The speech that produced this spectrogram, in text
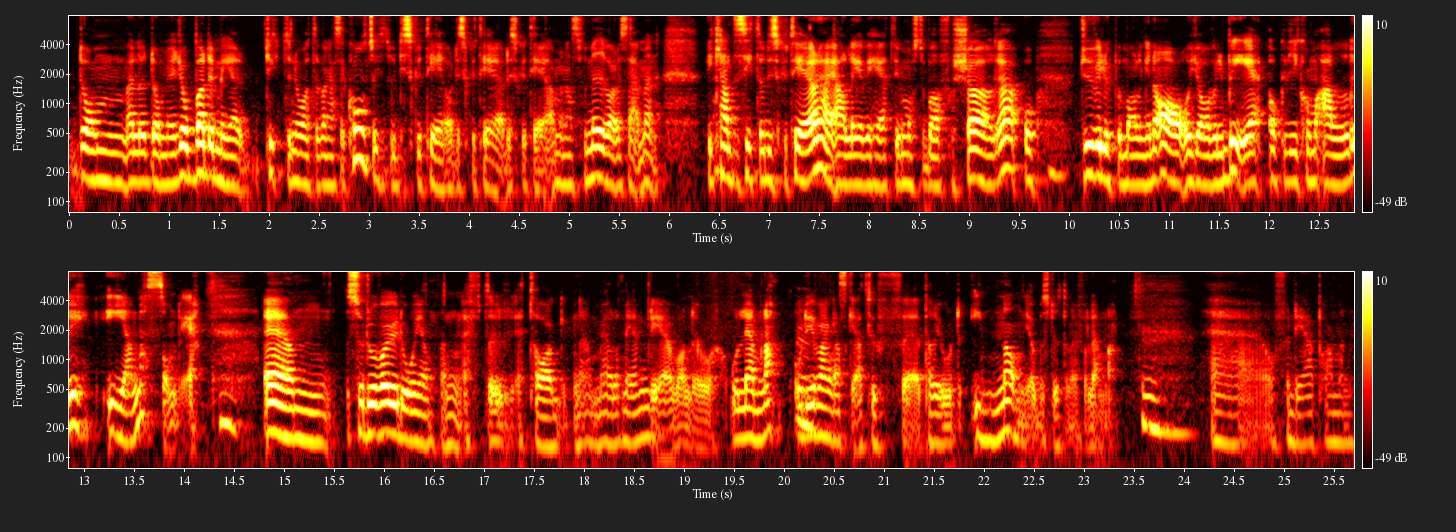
de, eller de jag jobbade med tyckte nog att det var ganska konstruktivt att diskutera och diskutera och diskutera. Men alltså för mig var det så här, men vi kan inte sitta och diskutera det här i all evighet, vi måste bara få köra. Och du vill uppenbarligen A och jag vill B och vi kommer aldrig enas om det. Ehm, så då var ju då egentligen efter ett tag när jag hade varit med om det jag valde att, att lämna. Och det var en ganska tuff eh, period innan jag beslutade mig för att lämna. Mm. Eh, och fundera på, men,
